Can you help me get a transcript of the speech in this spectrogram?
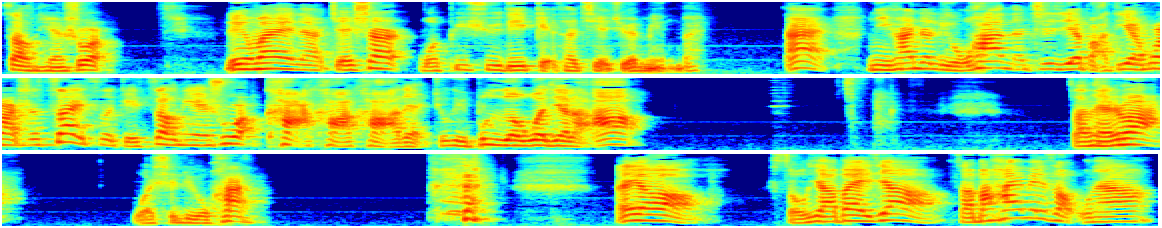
臧天硕。另外呢，这事儿我必须得给他解决明白。哎，你看这刘汉呢，直接把电话是再次给臧天硕咔咔咔的就给拨过去了啊。臧天硕，我是刘汉。哎呦，手下败将，怎么还没走呢？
